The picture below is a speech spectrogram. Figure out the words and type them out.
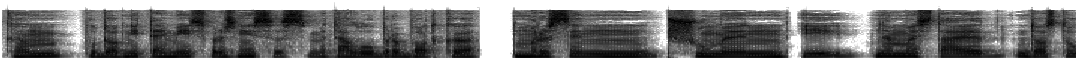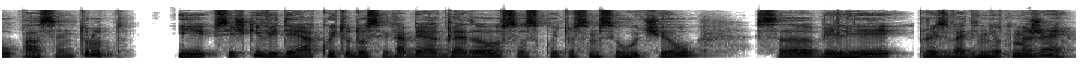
към подобни теми, свързани с металообработка, мръсен, шумен и на места е доста опасен труд. И всички видеа, които до сега бях гледал, с които съм се учил, са били произведени от мъже.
